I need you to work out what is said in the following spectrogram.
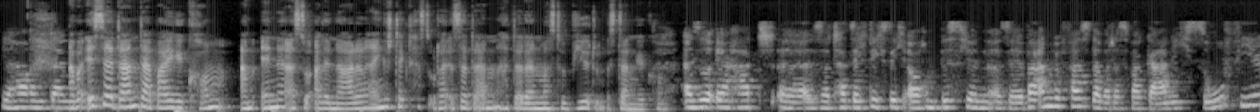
Ja, und dann. Aber ist er dann dabei gekommen, am Ende, als du alle Nadeln reingesteckt hast, oder ist er dann, hat er dann masturbiert und ist dann gekommen? Also er hat, äh, also tatsächlich sich auch ein bisschen äh, selber angefasst, aber das war gar nicht so viel.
